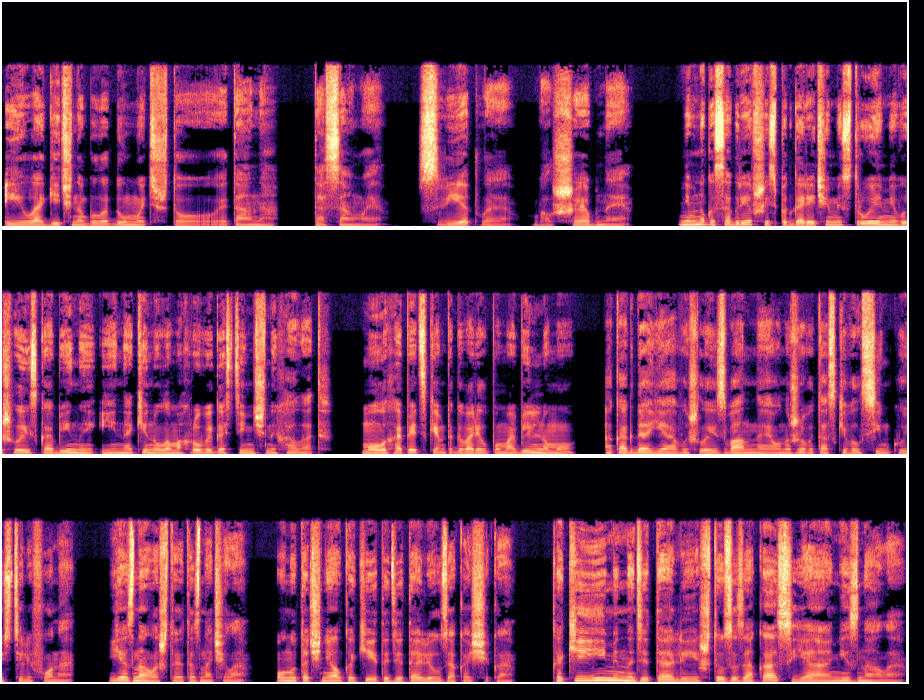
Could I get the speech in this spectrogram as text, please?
и логично было думать, что это она, та самая, светлая, волшебная. Немного согревшись под горячими струями, вышла из кабины и накинула махровый гостиничный халат. Молох опять с кем-то говорил по мобильному, а когда я вышла из ванной, он уже вытаскивал симку из телефона. Я знала, что это значило. Он уточнял какие-то детали у заказчика. Какие именно детали и что за заказ, я не знала.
